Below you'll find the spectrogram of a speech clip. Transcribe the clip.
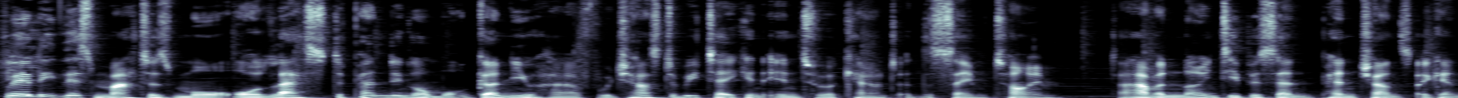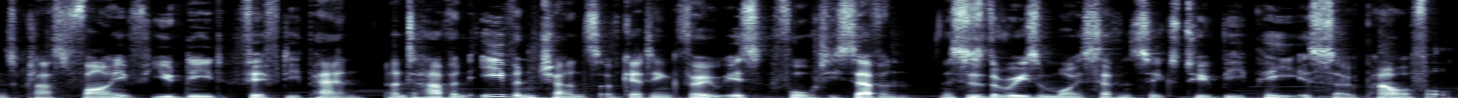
Clearly this matters more or less depending on what gun you have which has to be taken into account at the same time. To have a 90% pen chance against class 5 you'd need 50 pen, and to have an even chance of getting through is 47. This is the reason why 7.62 BP is so powerful.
